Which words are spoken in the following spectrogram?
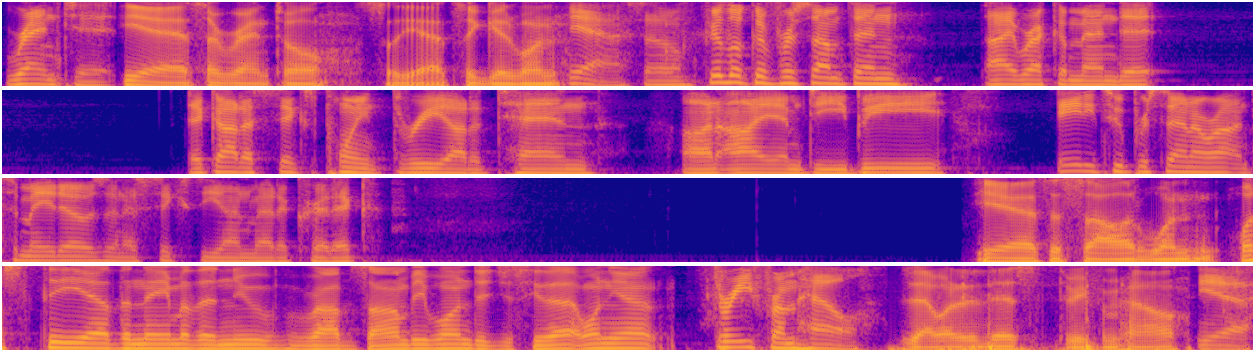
rent it. Yeah, it's a rental. So yeah, it's a good one. Yeah, so if you're looking for something, I recommend it. It got a 6.3 out of 10 on IMDb, 82% on Rotten Tomatoes, and a 60 on Metacritic. Yeah, it's a solid one. What's the uh, the name of the new Rob Zombie one? Did you see that one yet? Three from Hell. Is that what it is? Three from Hell. Yeah.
